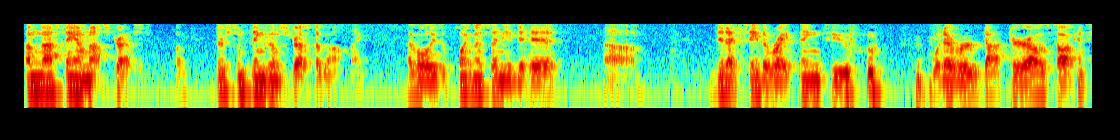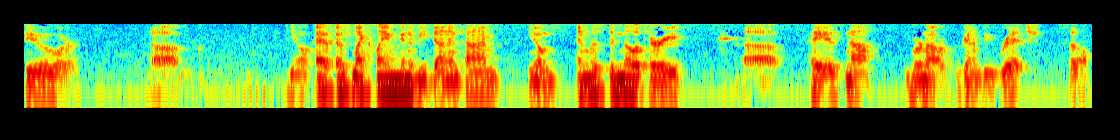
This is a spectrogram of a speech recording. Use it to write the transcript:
I'm not saying I'm not stressed. Like there's some things I'm stressed about. Like I have all these appointments I need to hit. Um, did I say the right thing to whatever doctor I was talking to, or um, you know, is my claim going to be done in time? You know, enlisted military uh, pay is not. We're not going to be rich, so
